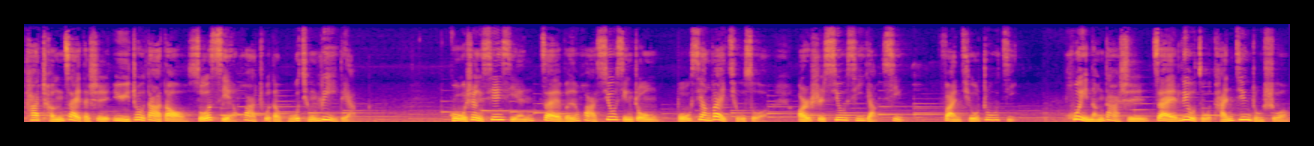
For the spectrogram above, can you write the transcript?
它承载的是宇宙大道所显化出的无穷力量。古圣先贤在文化修行中，不向外求索，而是修心养性。反求诸己，慧能大师在《六祖坛经》中说：“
